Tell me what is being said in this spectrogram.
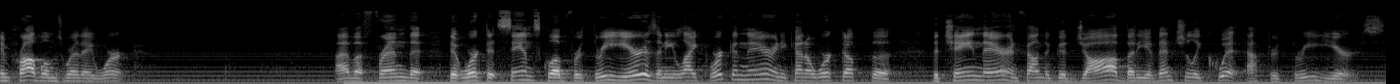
in problems where they work. I have a friend that, that worked at Sam's Club for three years and he liked working there and he kind of worked up the, the chain there and found a good job, but he eventually quit after three years.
